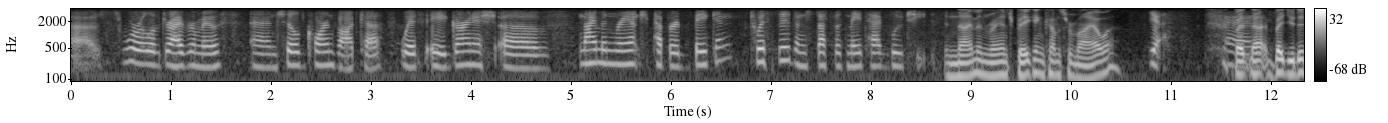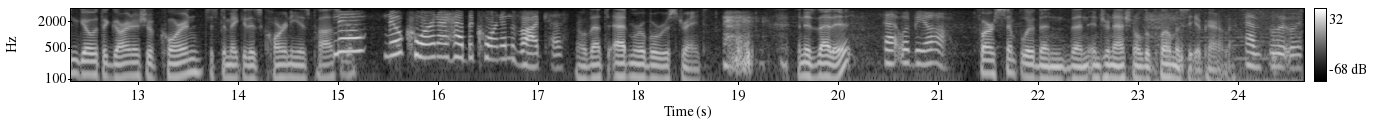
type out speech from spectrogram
A swirl of dry vermouth and chilled corn vodka with a garnish of Niman Ranch peppered bacon, twisted and stuffed with Maytag blue cheese. Niman Ranch bacon comes from Iowa, Yes. but not. But you didn't go with a garnish of corn just to make it as corny as possible. No, no corn. I had the corn and the vodka. Well, that's admirable restraint. and is that it? That would be all. Far simpler than than international diplomacy, apparently. Absolutely.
